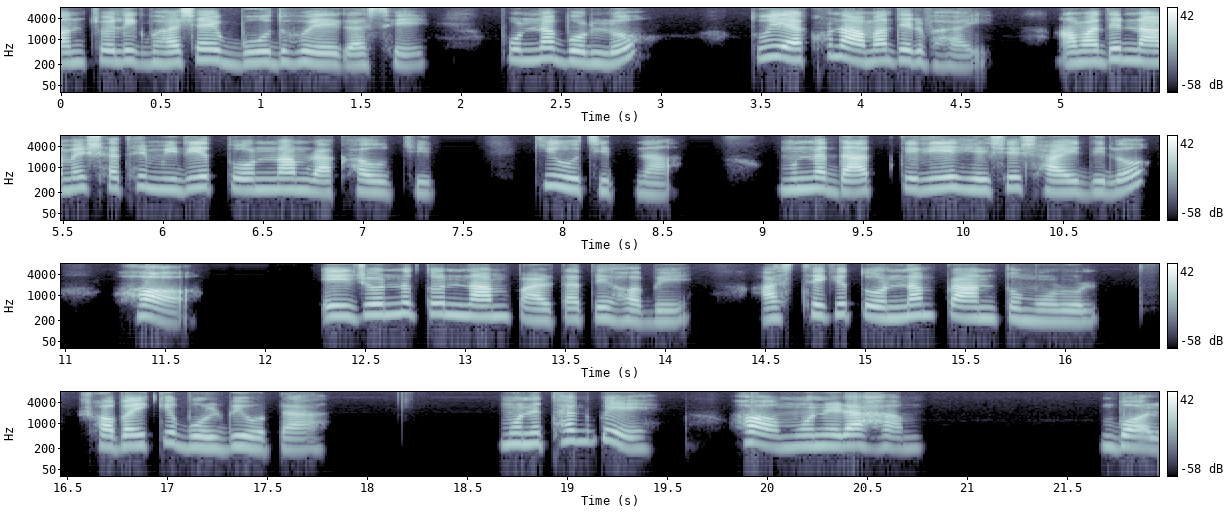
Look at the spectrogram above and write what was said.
আঞ্চলিক ভাষায় বুধ হয়ে গেছে। পূর্ণা বলল, তুই এখন আমাদের ভাই। আমাদের নামের সাথে মিলিয়ে তোর নাম রাখা উচিত। কি উচিত না? মুন্না দাঁত কেলিয়ে হেসে সাই দিল, হ, এই জন্য তোর নাম পাল্টাতে হবে। আজ থেকে তোর নাম প্রান্ত মোড়ল। সবাইকে বলবি ওটা। মনে থাকবে? হ, মনে রাহাম বল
